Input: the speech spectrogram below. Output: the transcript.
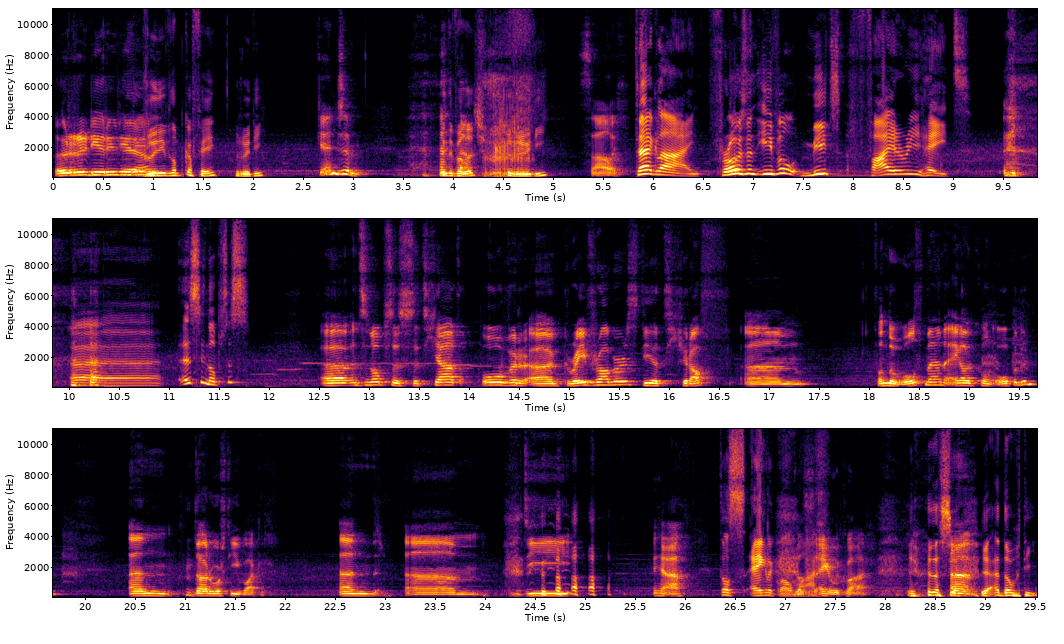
Rudy, Rudy, Ja. Rudy. Rudy van op café. Rudy. Ken je hem? In the village. Rudy. Zalig. Tagline: Frozen Evil meets Fiery Hate. Eh een synopsis. Eh, een synopsis. Het gaat over eh, grave robbers die het graf ehm, van de Wolfman eigenlijk gewoon open doen. En daar wordt hij wakker. En ehm, die... ja, Dat is eigenlijk wel dat is waar. eigenlijk waar. Ja, dat is zo. Ah. ja, en dan wordt hij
